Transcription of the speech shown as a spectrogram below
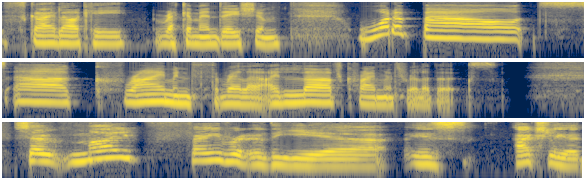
Skylarky recommendation. What about uh, crime and thriller? I love crime and thriller books. So my favorite of the year is actually a,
